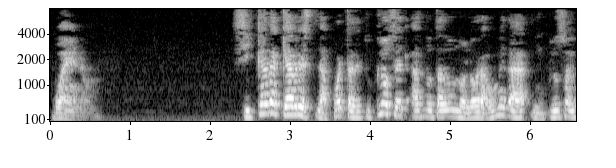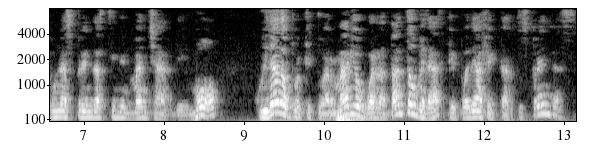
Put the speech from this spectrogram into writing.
Bueno. Si cada que abres la puerta de tu closet has notado un olor a humedad, incluso algunas prendas tienen mancha de moho, cuidado porque tu armario guarda tanta humedad que puede afectar tus prendas.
